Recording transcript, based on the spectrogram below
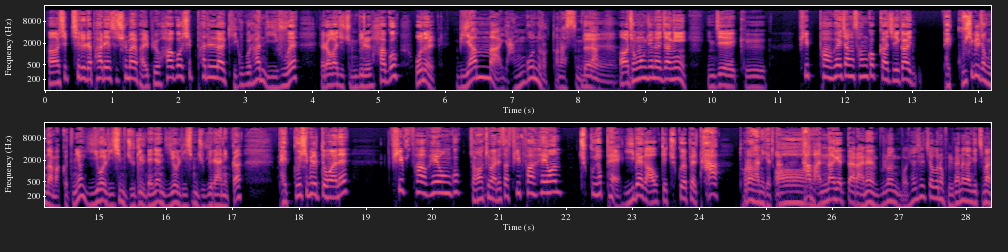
어, 17일에 파리에서 출마를 발표하고 18일 날 귀국을 한 이후에 여러 가지 준비를 하고 오늘 미얀마 양곤으로 떠났습니다. 네. 어, 정몽준 회장이 이제 그 피파 회장 선거까지가 190일 정도 남았거든요. 2월 26일 내년 2월 26일에 하니까 190일 동안에 피파 회원국 정확히 말해서 피파 회원 축구협회 209개 축구협회를 다 돌아다니겠다. 아. 다 만나겠다라는 물론 뭐 현실적으로는 불가능하겠지만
